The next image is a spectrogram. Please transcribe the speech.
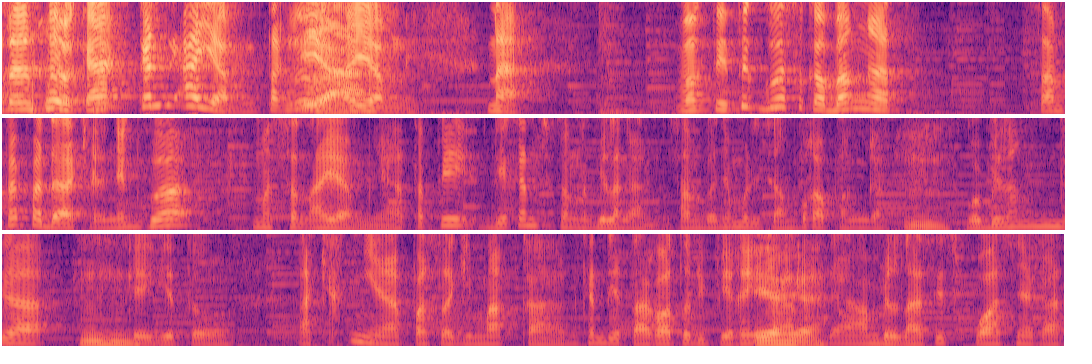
dulu. Kayak- Kan ayam, dulu Iya. ayam nih. Nah, waktu itu gue suka banget. Sampai pada akhirnya gue mesen ayamnya, tapi dia kan suka bilang kan, sambelnya mau dicampur apa enggak? Hmm. Gue bilang enggak, Mhm. kayak gitu. Akhirnya pas lagi makan, kan dia taruh tuh di piring Iya, kan, dia ambil nasi sepuasnya kan.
